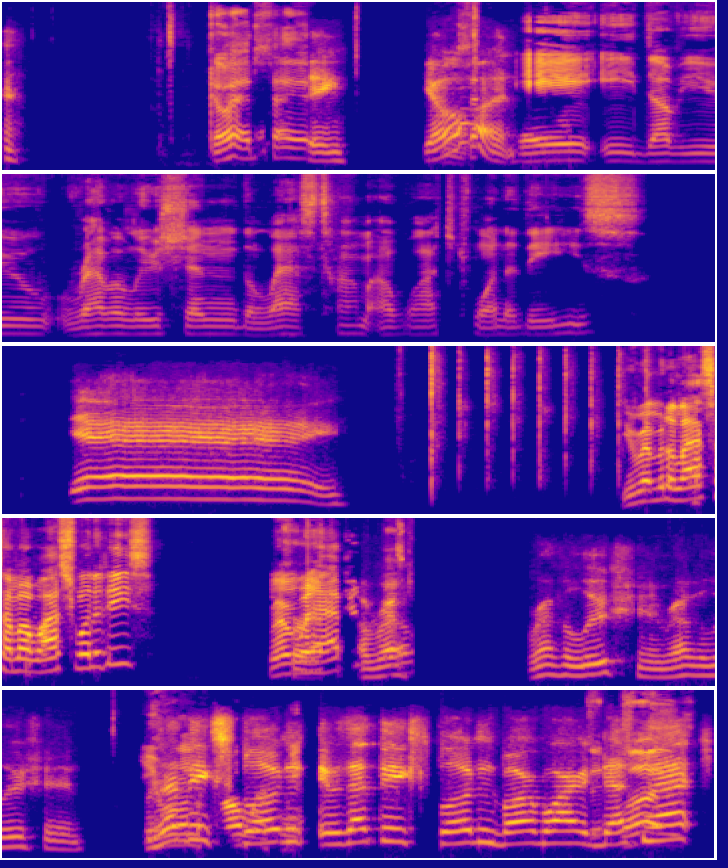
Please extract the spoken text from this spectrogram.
go ahead say it Thing. Go on. AEW Revolution. The last time I watched one of these. Yay. You remember the last time I watched one of these? Remember what happened? A rev- revolution, revolution. Was You that the the phone with me. exploding? It was that the exploding barbed wire It death was. match?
